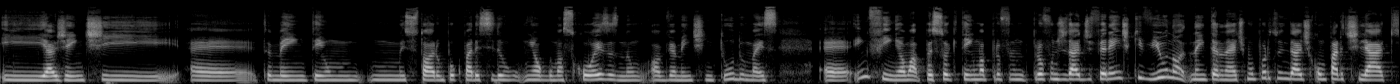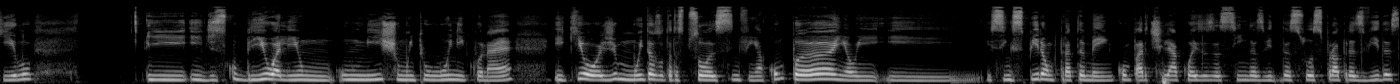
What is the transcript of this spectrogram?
e a gente é, também tem um, uma história um pouco parecida em algumas coisas, não obviamente em tudo, mas. É, enfim, é uma pessoa que tem uma profundidade diferente, que viu na internet uma oportunidade de compartilhar aquilo e, e, descobriu ali um, um nicho muito único, né? E que hoje muitas outras pessoas, enfim, acompanham e, e, e se inspiram para também compartilhar coisas assim das, das suas próprias vidas.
